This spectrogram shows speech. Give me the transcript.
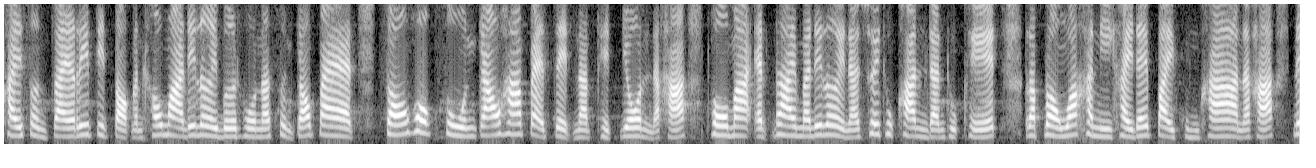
ใครสนใจรีบติดต่อกันเข้ามาได้เลยเบอร์โทรนัด098 260 9587 นัดเพชรยนต์นะคะ โทรมาแอดไลน์มาได้เลยนะ ช่วยทุกคันดันทุกเคส รับรองว่าคันนี้ใครได้ไปคุ้มค่านะคะ ใน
